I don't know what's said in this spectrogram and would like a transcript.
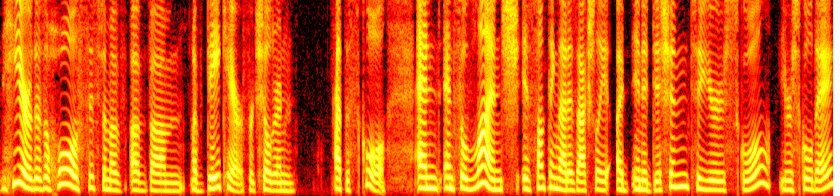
here there's a whole system of of um, of daycare for children at the school and and so lunch is something that is actually a, in addition to your school your school day.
